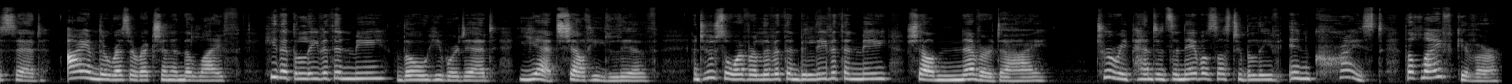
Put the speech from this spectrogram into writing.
Jesus said, I am the resurrection and the life. He that believeth in me, though he were dead, yet shall he live. And whosoever liveth and believeth in me shall never die. True repentance enables us to believe in Christ, the life giver.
